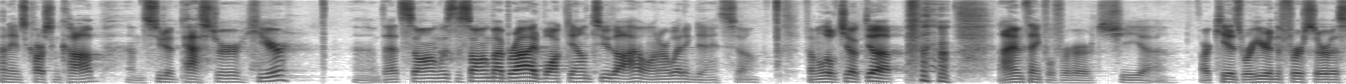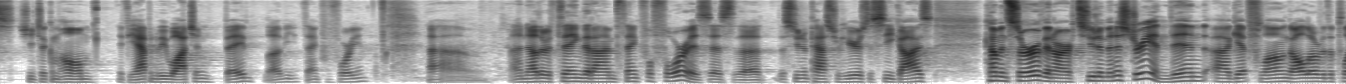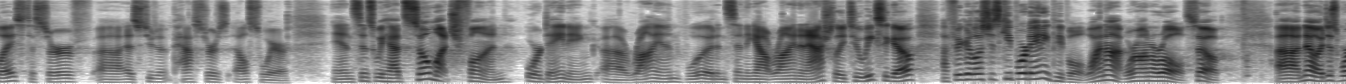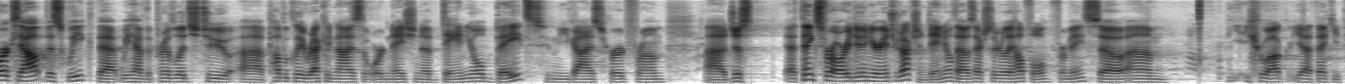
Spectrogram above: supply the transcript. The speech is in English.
My name is Carson Cobb. I'm the student pastor here. Uh, that song was the song my bride walked down to the aisle on our wedding day. So if I'm a little choked up, I am thankful for her. She, uh, our kids were here in the first service. She took them home. If you happen to be watching, babe, love you, thankful for you. Um, another thing that I'm thankful for is, as the, the student pastor here, is to see guys come and serve in our student ministry and then uh, get flung all over the place to serve uh, as student pastors elsewhere. And since we had so much fun ordaining uh, Ryan Wood and sending out Ryan and Ashley two weeks ago, I figured let's just keep ordaining people. Why not? We're on a roll. So, uh, no, it just works out this week that we have the privilege to uh, publicly recognize the ordination of Daniel Bates, whom you guys heard from. Uh, just uh, thanks for already doing your introduction, Daniel. That was actually really helpful for me. So, um, you're welcome. Yeah, thank you.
